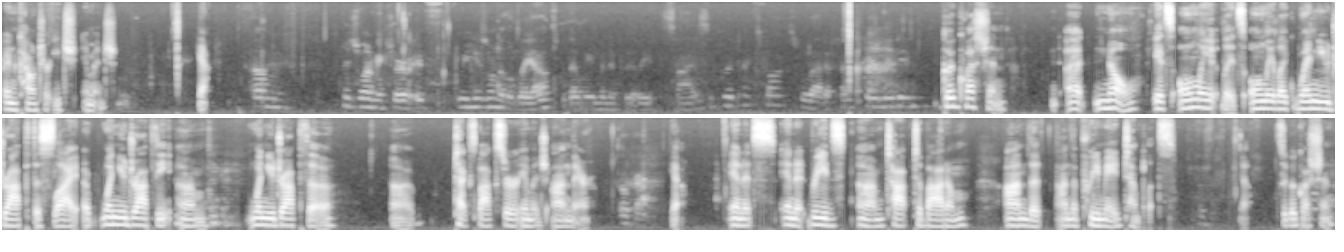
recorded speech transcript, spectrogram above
encounter each image. Yeah. Um, I just want to make sure if we use one of the layouts, but then we manipulate the size of the text box, will that affect their reading? Good question. Uh, no, it's only it's only like when you drop the slide uh, when you drop the um, when you drop the uh, text box or image on there. Okay. Yeah, and it's and it reads um, top to bottom on the on the pre-made templates. Yeah, it's a good question.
